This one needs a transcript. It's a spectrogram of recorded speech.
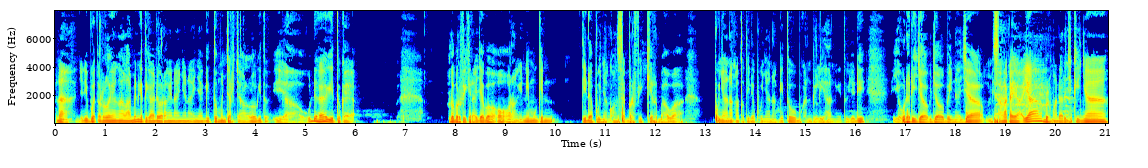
Nah jadi buat lo yang ngalamin ketika ada orang yang nanya-nanya gitu mencerca lo gitu ya udah gitu kayak lo berpikir aja bahwa oh orang ini mungkin tidak punya konsep berpikir bahwa punya anak atau tidak punya anak itu bukan pilihan gitu. Jadi ya udah dijawab jawabin aja. Misalnya kayak ya belum ada rezekinya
